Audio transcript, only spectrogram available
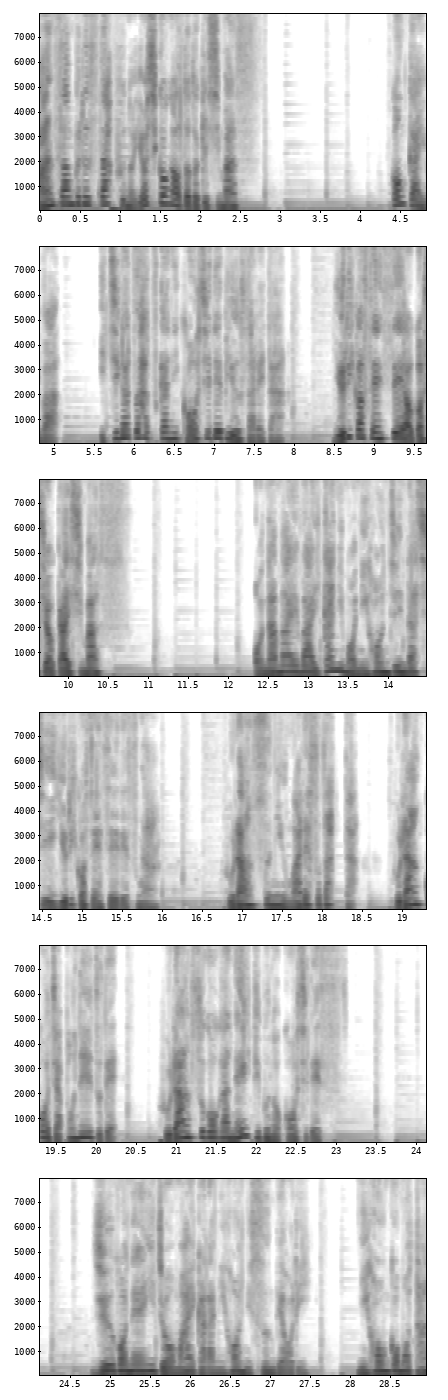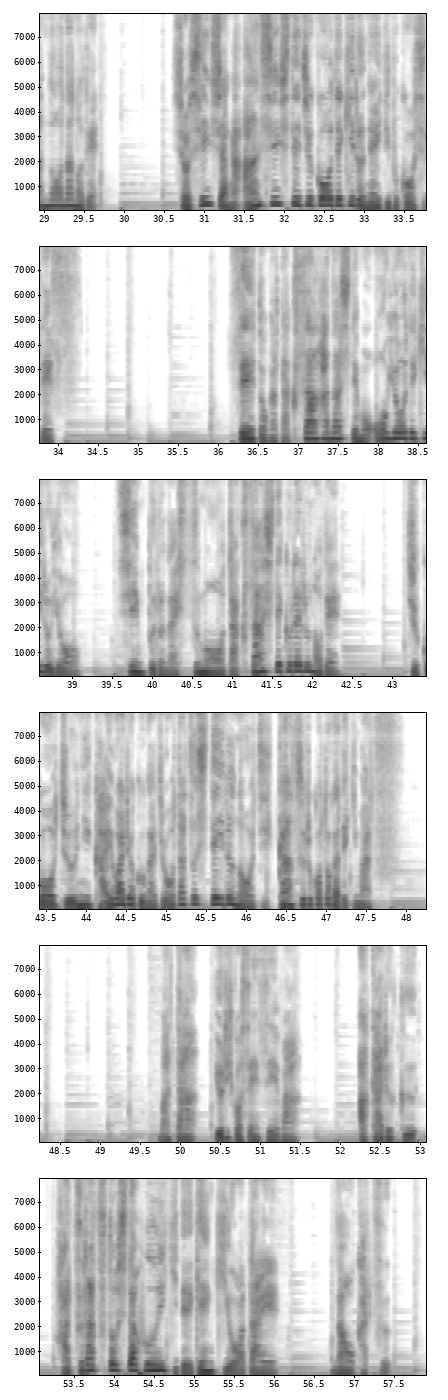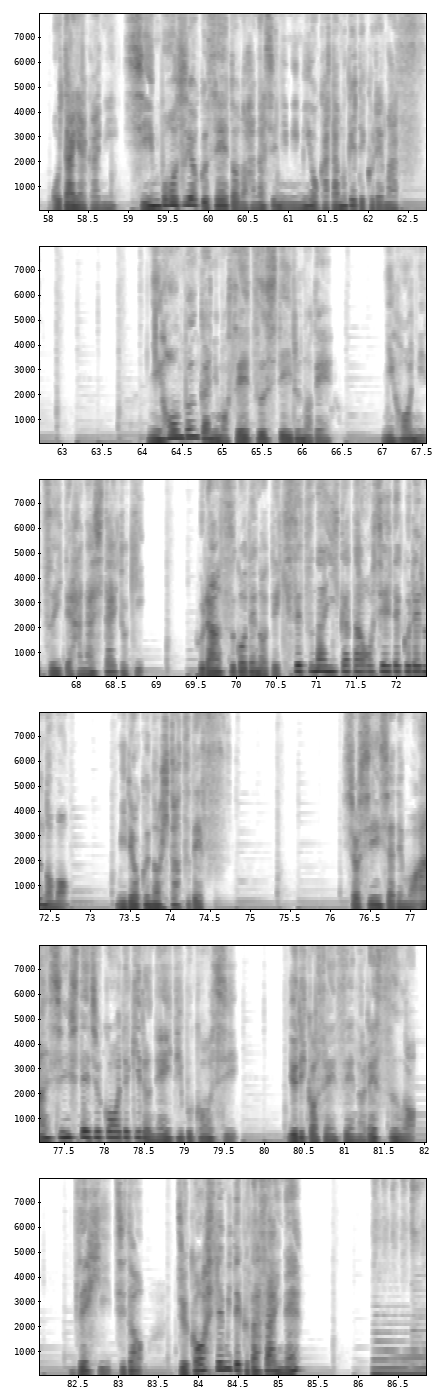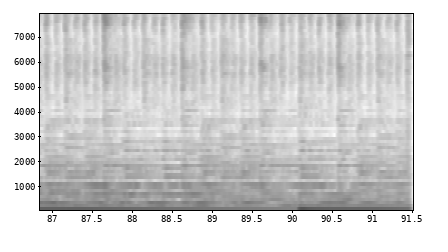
アンサンブルスタッフのよしこがお届けします今回は1月20日に講師デビューされたゆりこ先生をご紹介します。お名前はいかにも日本人らしいゆりこ先生ですが、フランスに生まれ育ったフランコ・ジャポネーズでフランス語がネイティブの講師です。15年以上前から日本に住んでおり、日本語も堪能なので、初心者が安心して受講できるネイティブ講師です。生徒がたくさん話しても応用できるよう、シンプルな質問をたくさんしてくれるので、受講中に会話力が上達しているのを実感することができます。また、ゆりこ先生は、明るく、はつらつとした雰囲気で元気を与え、なおかつ、穏やかに辛抱強く生徒の話に耳を傾けてくれます。日本文化にも精通しているので、日本について話したいとき、フランス語での適切な言い方を教えてくれるのも魅力の一つです。初心者でも安心して受講できるネイティブ講師、ゆりこ先生のレッスンをぜひ一度受講してみてくださいね。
